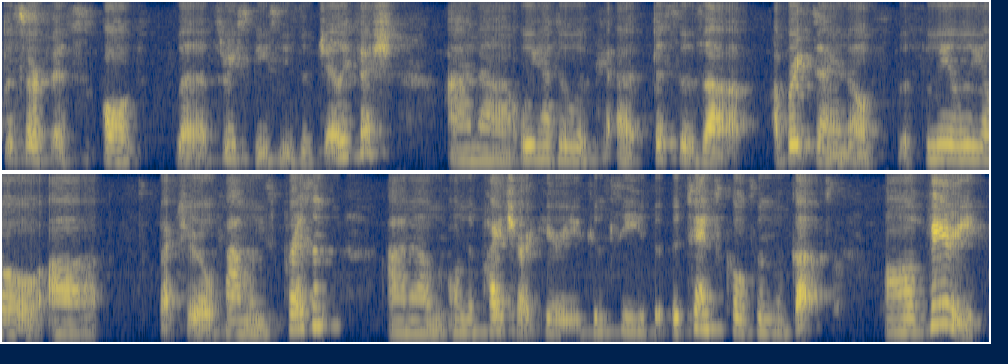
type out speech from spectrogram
the surface of the three species of jellyfish and uh, we had a look at, this is a, a breakdown of the familial uh, bacterial families present and um, on the pie chart here you can see that the tentacles in the gut vary,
